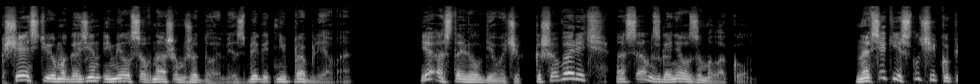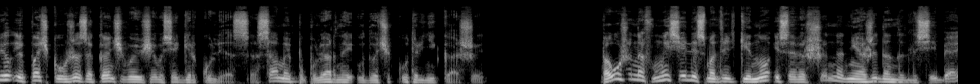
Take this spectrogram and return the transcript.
К счастью, магазин имелся в нашем же доме, сбегать не проблема. Я оставил девочек кошеварить, а сам сгонял за молоком. На всякий случай купил и пачку уже заканчивающегося геркулеса, самой популярной у дочек утренней каши. Поужинав, мы сели смотреть кино, и совершенно неожиданно для себя,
